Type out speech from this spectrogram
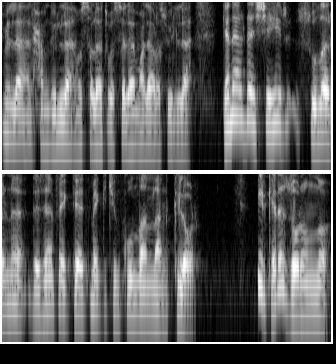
Bismillah, elhamdülillah ve salatu ve selamu ala Resulillah. Genelde şehir sularını dezenfekte etmek için kullanılan klor, bir kere zorunlu.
